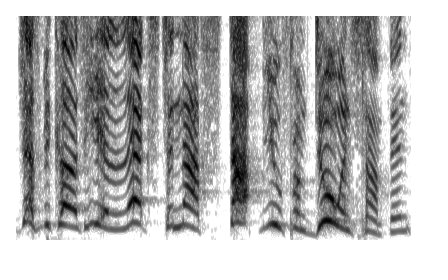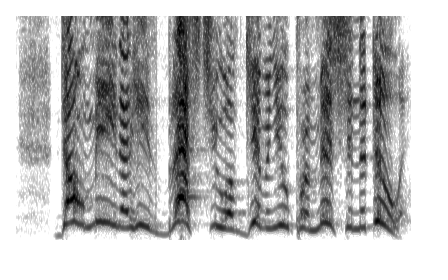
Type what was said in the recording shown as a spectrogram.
Just because he elects to not stop you from doing something don't mean that he's blessed you of giving you permission to do it.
